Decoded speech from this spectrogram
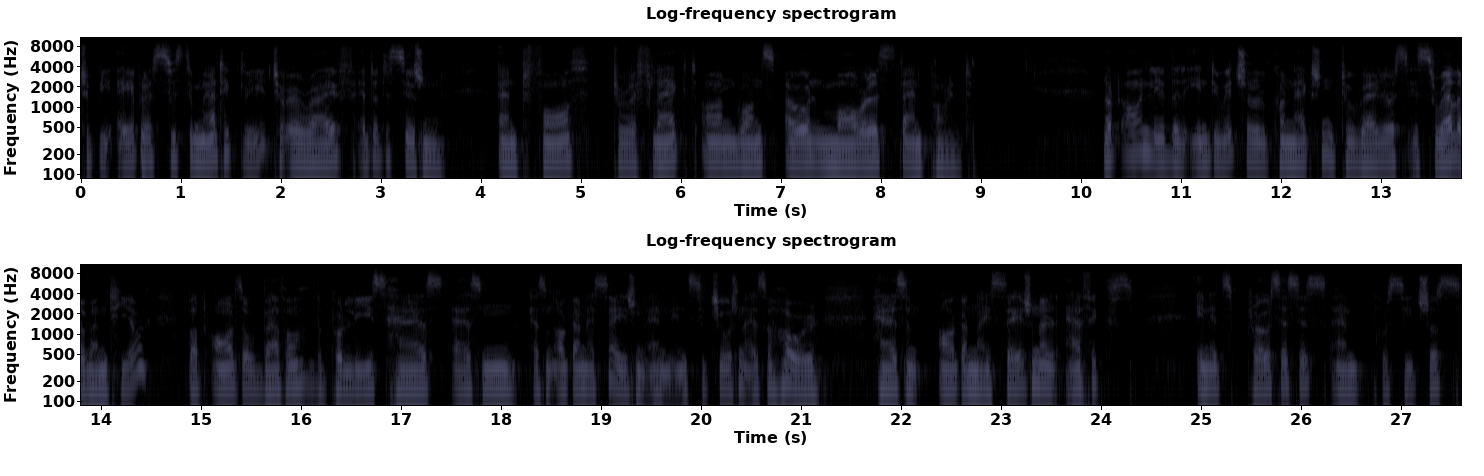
to be able systematically to arrive at a decision. And fourth, to reflect on one's own moral standpoint not only the individual connection to values is relevant here, but also whether the police has, as an, as an organization and institution as a whole, has an organizational ethics in its processes and procedures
